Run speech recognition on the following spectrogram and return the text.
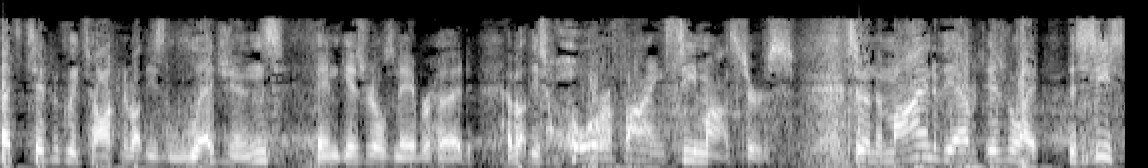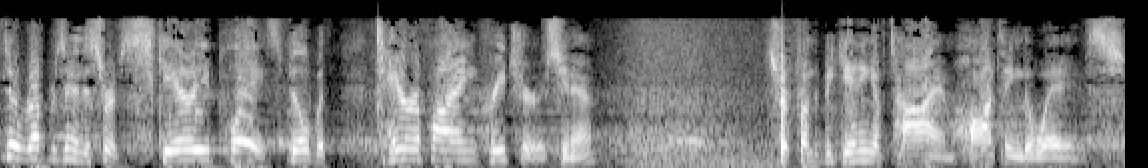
that's typically talking about these legends in Israel's neighborhood about these horrifying sea monsters. So in the mind of the average Israelite, the sea still represented this sort of scary place filled with terrifying creatures, you know? Sort of from the beginning of time, haunting the waves.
